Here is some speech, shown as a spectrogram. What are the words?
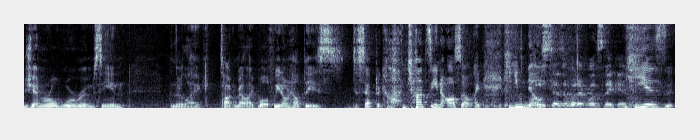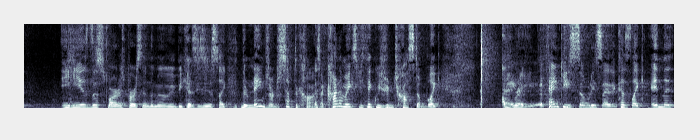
general war room scene, and they're like talking about like, well, if we don't help these Decepticons, John Cena also like he, you know He says it what everyone's thinking. he is he is the smartest person in the movie because he's just like their names are Decepticons. It kind of makes me think we should trust them. Like, great, you. thank you. Somebody said it because like in the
